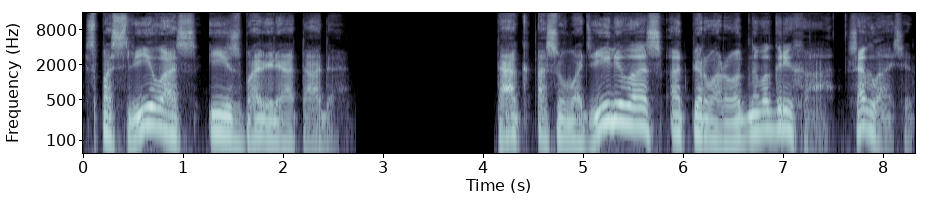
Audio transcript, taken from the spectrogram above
спасли вас и избавили от ада. Так освободили вас от первородного греха, согласен.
